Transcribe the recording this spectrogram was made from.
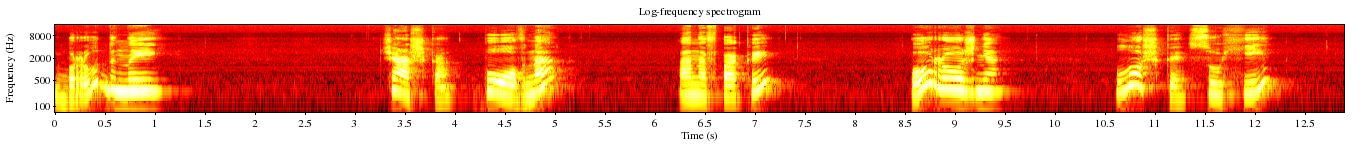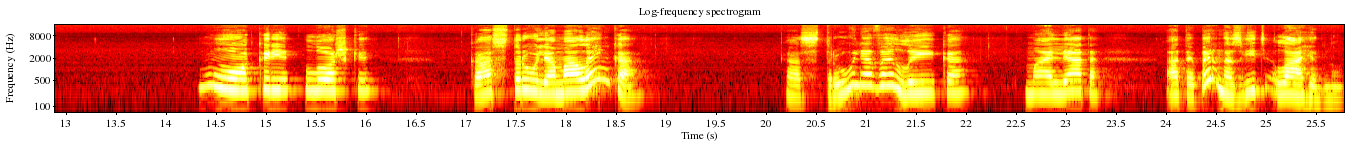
брудний. Чашка повна, а навпаки порожня. Ложки сухі, мокрі ложки. Каструля маленька, каструля велика, малята. А тепер назвіть лагідно.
